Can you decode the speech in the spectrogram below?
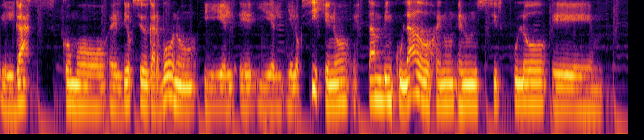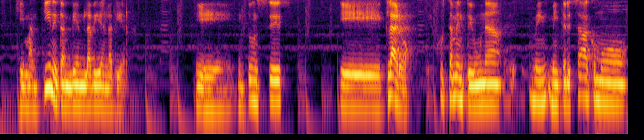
el gas como el dióxido de carbono y el, el, oxígeno, están vinculados en un, círculo que mantiene también la vida en la Tierra. entonces, claro, justamente una, me, interesaba como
